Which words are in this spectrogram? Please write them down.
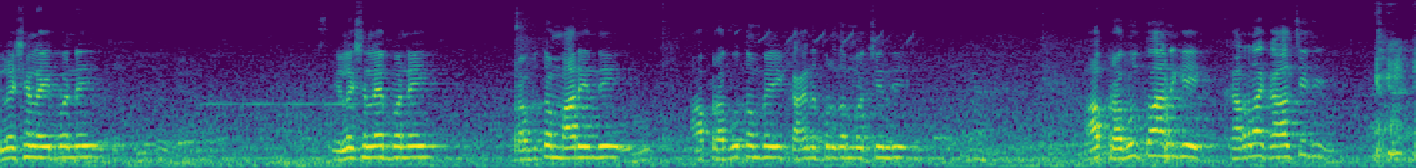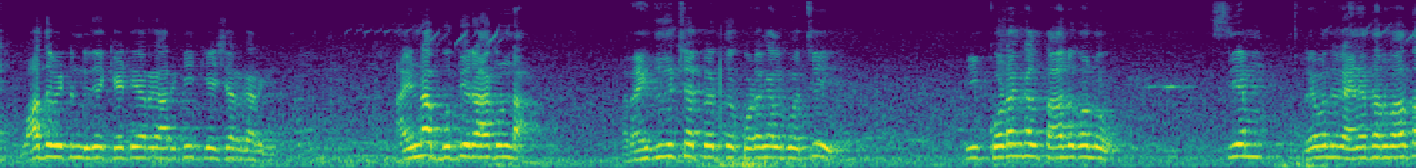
ఎలక్షన్లు అయిపోయినాయి. ఎలక్షన్లు అయిపోయినాయి. ప్రభుత్వం మారింది ఆ ప్రభుత్వం పోయి కాంగ్రెస్ ప్రభుత్వం వచ్చింది. ఆ ప్రభుత్వానికి కర్ర కాల్చి వాద పెట్టింది ఇదే కేటీఆర్ గారికి కేసీఆర్ గారికి. అయినా బుద్ధి రాకుండా రైతు దీక్ష పేరుతో కొడంగల్కి వచ్చి ఈ కొడంగల్ తాలూకాను సీఎం రేవంత్ రెడ్డి అయిన తర్వాత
